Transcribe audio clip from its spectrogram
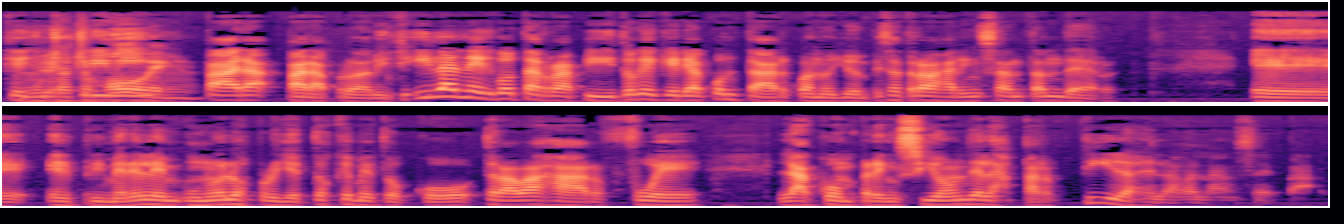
que yo escribí joven. para, para Pro Da Vinci. Y la anécdota rapidito que quería contar, cuando yo empecé a trabajar en Santander, eh, el primer uno de los proyectos que me tocó trabajar fue la comprensión de las partidas de la balanza de pago.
